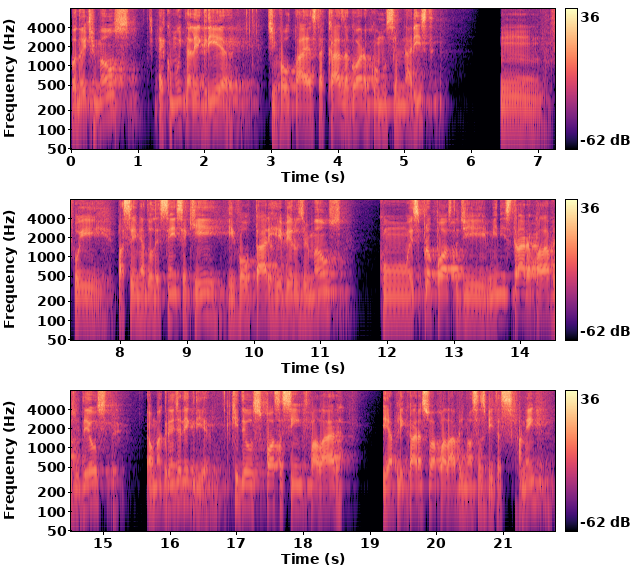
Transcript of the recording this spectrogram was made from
Boa noite, irmãos. É com muita alegria de voltar a esta casa agora como seminarista. Um, fui, passei minha adolescência aqui e voltar e rever os irmãos com esse propósito de ministrar a palavra de Deus é uma grande alegria. Que Deus possa sim falar e aplicar a sua palavra em nossas vidas. Amém?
